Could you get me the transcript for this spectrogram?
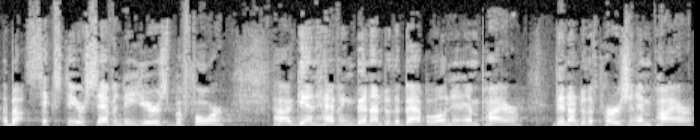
about 60 or 70 years before. Uh, again, having been under the Babylonian Empire, then under the Persian Empire.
